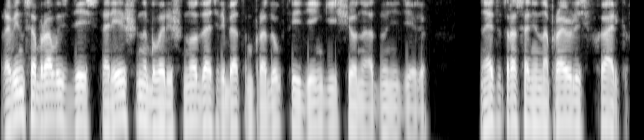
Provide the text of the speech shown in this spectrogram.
Равин собрал их здесь, старейшина было решено дать ребятам продукты и деньги еще на одну неделю. На этот раз они направились в Харьков,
